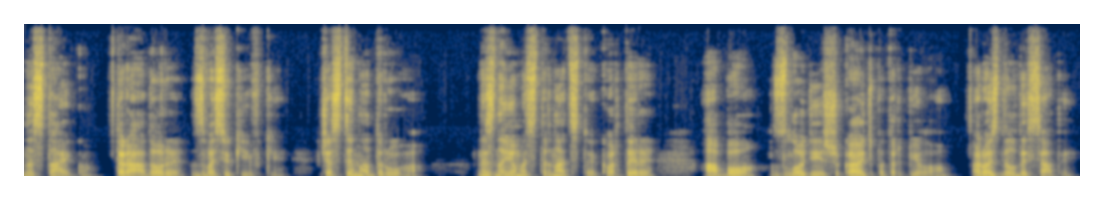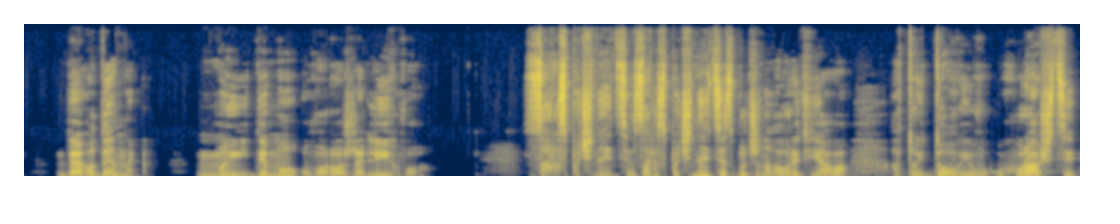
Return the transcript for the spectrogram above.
Нестайко, Тереадори з Васюківки, частина друга. Незнайомець 13-ї квартири або Злодії шукають потерпілого. Розділ 10. Де годинник? Ми йдемо у вороже лігво. Зараз почнеться, зараз почнеться, збуджено говорить ява, а той довгий у хурашці,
